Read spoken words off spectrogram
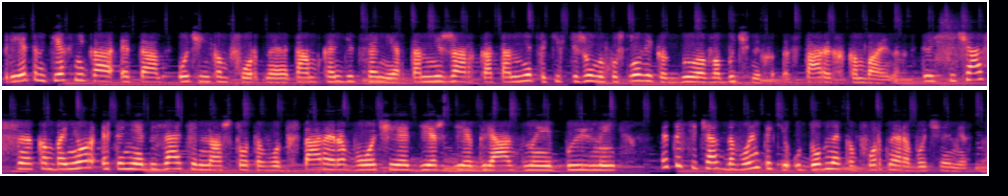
При этом техника это очень комфортная, там кондиционер, там не жарко, там нет таких тяжелых условий, как было в обычных старых комбайнах. То есть сейчас э, комбайнер это не обязательно что-то вот в старой рабочей одежде, грязный, пыльный. Это сейчас довольно-таки удобное, комфортное рабочее место.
